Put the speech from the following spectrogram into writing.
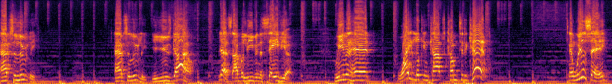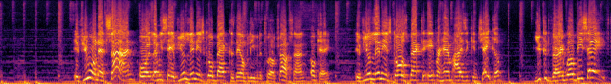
Absolutely. Absolutely. You use guile. Yes, I believe in the Savior. We even had white looking cops come to the camp. And we'll say, if you on that sign, or let me say, if your lineage go back, because they don't believe in the 12 tribe sign, okay. If your lineage goes back to Abraham, Isaac, and Jacob, you could very well be saved.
